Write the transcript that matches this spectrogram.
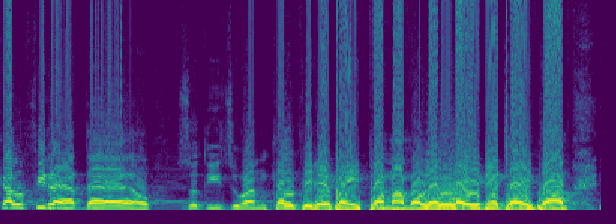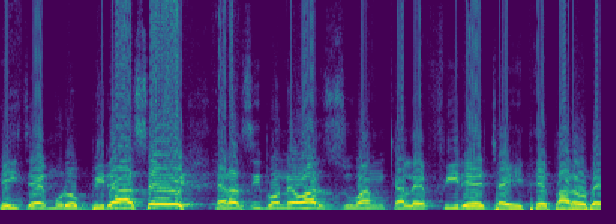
কাল ফিরা দাও, যদি জুয়ান কাল ফিরে পাইতাম আমলের লাইনে যাইতাম। এই যে মুরব্বীরা আছে, এরা জীবনে আর জুয়ান কালে ফিরে যাইতে পারবে।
